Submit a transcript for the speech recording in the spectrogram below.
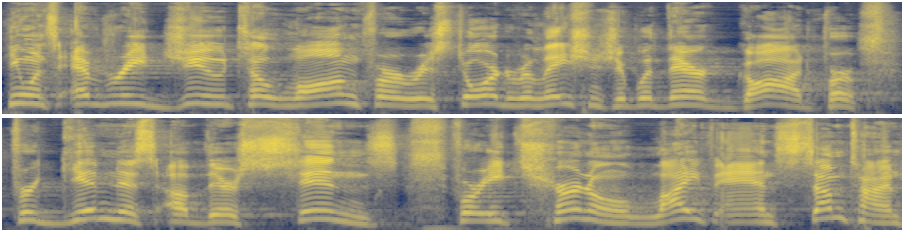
He wants every Jew to long for a restored relationship with their God, for forgiveness of their sins, for eternal life. And sometimes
